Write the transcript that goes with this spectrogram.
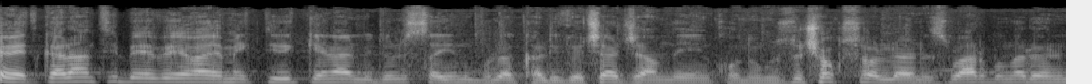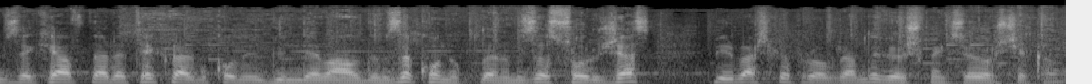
Evet Garanti BVA Emeklilik Genel Müdürü Sayın Burak Ali Göçer canlı yayın konuğumuzdu. Çok sorularınız var. Bunları önümüzdeki haftalarda tekrar bu konuyu gündeme aldığımızda konuklarımıza soracağız. Bir başka programda görüşmek üzere. Hoşçakalın.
